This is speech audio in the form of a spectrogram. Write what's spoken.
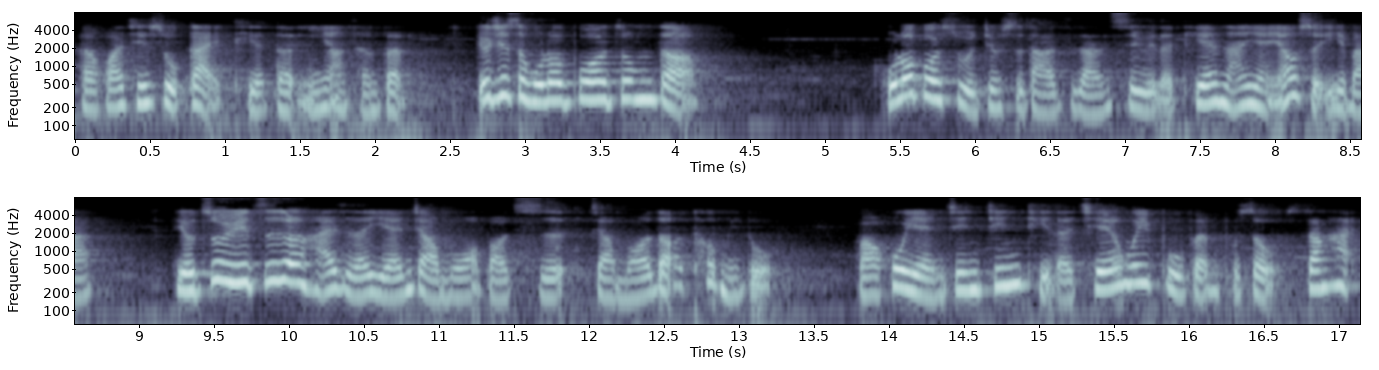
还有花青素、钙、铁等营养成分。尤其是胡萝卜中的胡萝卜素，就是大自然赐予的天然眼药水一般，有助于滋润孩子的眼角膜，保持角膜的透明度。保护眼睛晶体的纤维部分不受伤害。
